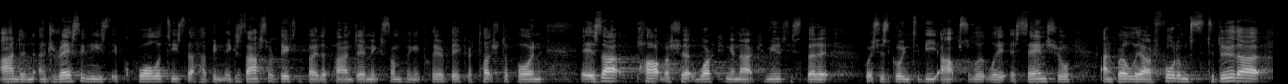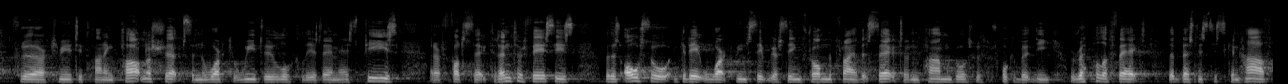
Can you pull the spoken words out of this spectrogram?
and in addressing these inequalities that have been exacerbated by the pandemic, something that Claire Baker touched upon, is that partnership working in that community spirit which is going to be absolutely essential. And while there are forums to do that through our community planning partnerships and the work that we do locally as MSPs, our third sector interfaces, but there's also great work being we are seeing from the private sector. And Pam Goss spoke about the ripple effect that businesses can have.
